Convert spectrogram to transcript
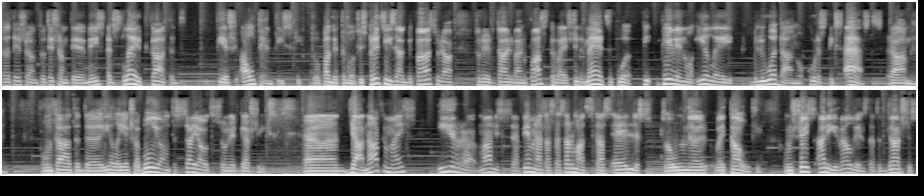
tā tiešām, tiešām tie meistari slēpj, kā tad tieši autentiski to pagatavot visprecīzāk, bet pārsvarā tur ir tā ir vai nu pasta vai šķidra mērce, ko pievieno ielēji bļodā, no kuras tiks ēsts rāmeni. Un tā tad uh, ielai iekšā buļbuļsaktas, tas sajaucas un ir garšīgs. Uh, jā, nākamais ir manis pieminētās tās aromātiskās eļļas un, vai tauki. Un šis arī ir vēl viens tāds garšas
